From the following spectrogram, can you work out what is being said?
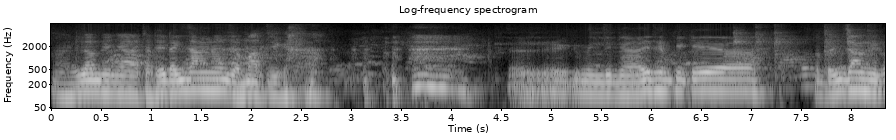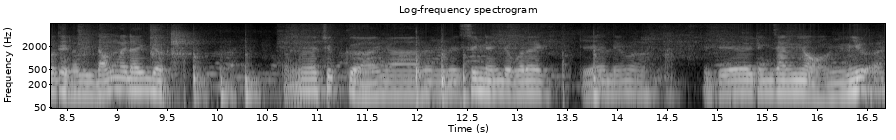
À, Lâm thì nhà chả thấy đánh răng rửa mặt gì cả. Ờ, mình định à, ấy thêm cái cái ờ, đánh răng thì có thể là mình đóng bên đây cũng được. Đóng trước cửa nhà vệ sinh này cũng được vào đây. Cái à, nếu mà cái, cái đánh răng nhỏ nhựa ấy.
